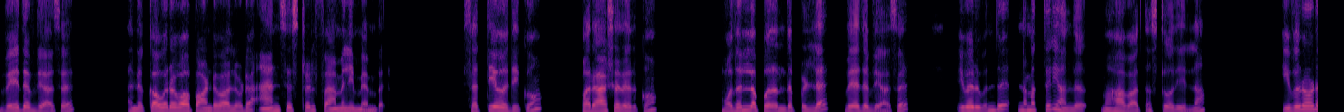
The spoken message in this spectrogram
வேதவியாசர் அந்த கௌரவா பாண்டவாலோட ஆன்செஸ்ட்ரல் ஃபேமிலி மெம்பர் சத்தியவதிக்கும் பராசரருக்கும் முதல்ல பிறந்த பிள்ளை வேதவியாசர். இவர் வந்து நமக்கு தெரியும் அந்த மகாபாரதம் ஸ்டோரி எல்லாம். இவரோட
